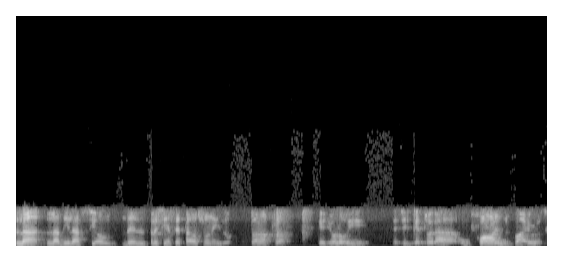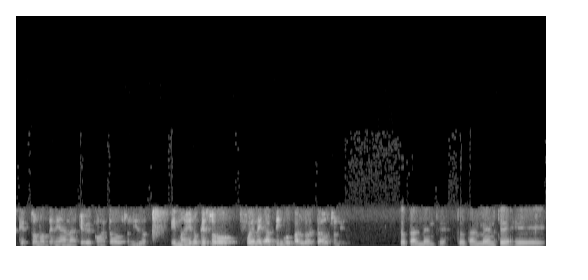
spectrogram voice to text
La, la dilación del presidente de Estados Unidos, Donald Trump, que yo lo oí decir que esto era un foreign virus, que esto no tenía nada que ver con Estados Unidos. imagino que eso fue negativo para los Estados Unidos. Totalmente, totalmente. Eh,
